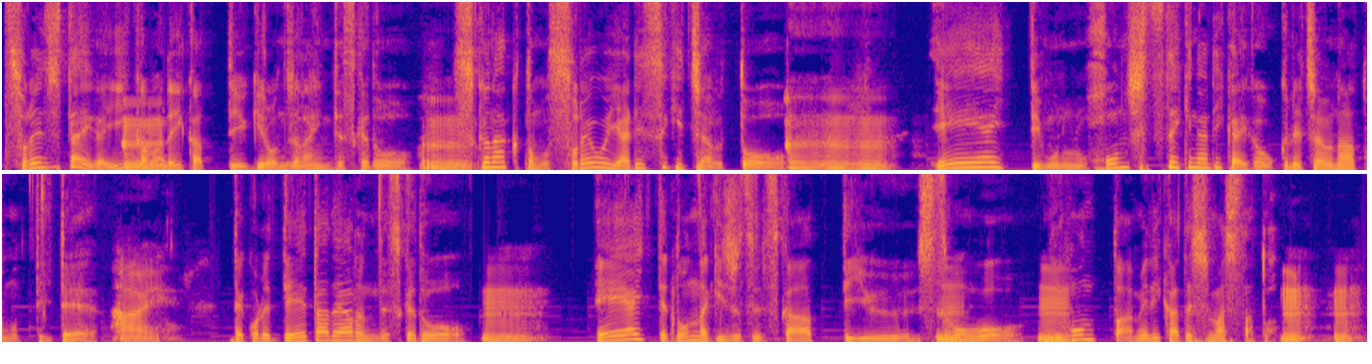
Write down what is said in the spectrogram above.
それ自体がいいかうん悪いかっていう議論じゃないんですけど、うん。少なくともそれをやりすぎちゃうとう、んうんうん。AI っていうものの本質的な理解が遅れちゃうなと思っていて、はい。で、これデータであるんですけど、うん。AI ってどんな技術ですかっていう質問をうん日本とアメリカでしましたと。うんうん。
